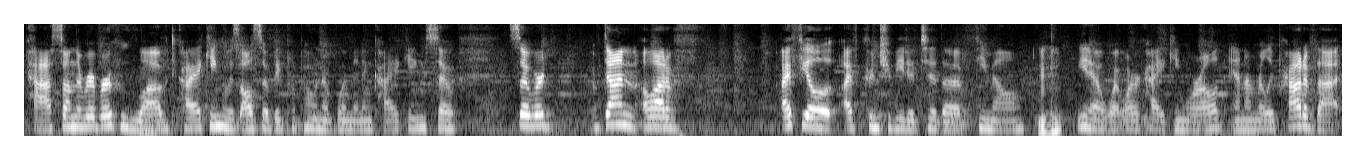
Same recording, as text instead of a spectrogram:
passed on the river who loved kayaking who was also a big proponent of women in kayaking. So so we're I've done a lot of I feel I've contributed to the female, Mhm. you know, whitewater kayaking world, and I'm really proud of that.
